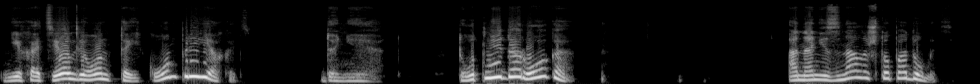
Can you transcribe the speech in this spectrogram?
не хотел ли он тайком приехать?» «Да нет, тут не дорога». Она не знала, что подумать.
